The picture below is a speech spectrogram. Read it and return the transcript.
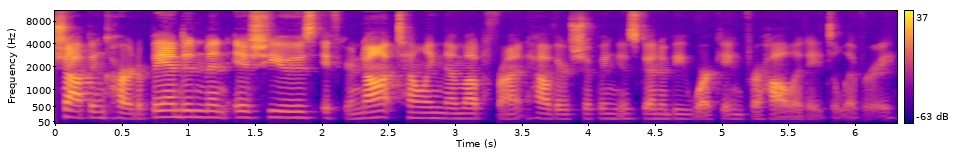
shopping cart abandonment issues if you're not telling them up front how their shipping is going to be working for holiday delivery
